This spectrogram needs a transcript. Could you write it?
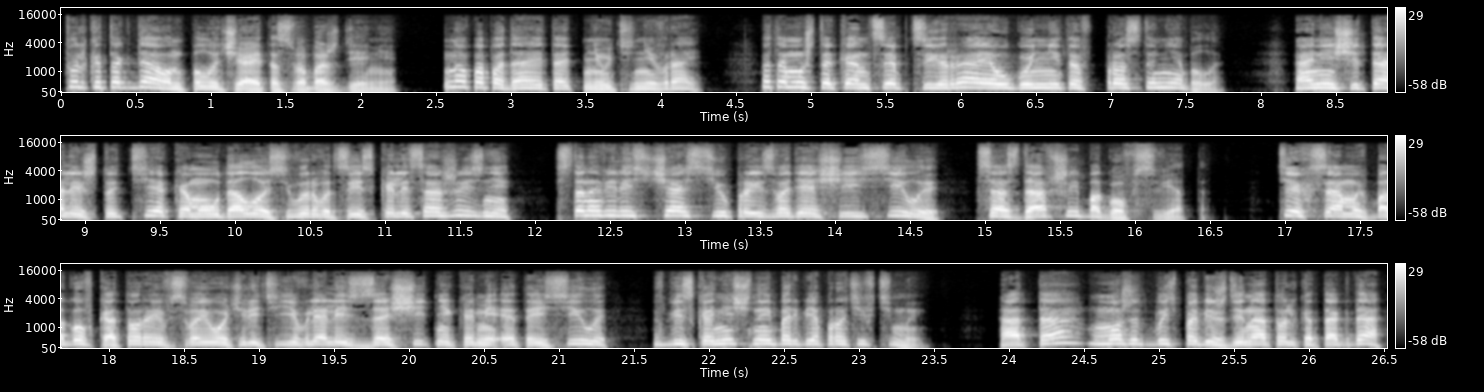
Только тогда он получает освобождение, но попадает отнюдь не в рай, потому что концепции рая у гуннитов просто не было. Они считали, что те, кому удалось вырваться из колеса жизни, становились частью производящей силы, создавшей богов света. Тех самых богов, которые, в свою очередь, являлись защитниками этой силы в бесконечной борьбе против тьмы. А та может быть побеждена только тогда,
